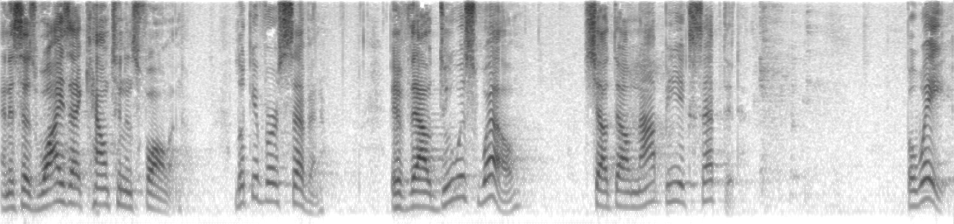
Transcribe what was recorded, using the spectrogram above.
And it says, Why is that countenance fallen? Look at verse 7. If thou doest well, shalt thou not be accepted. But wait,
